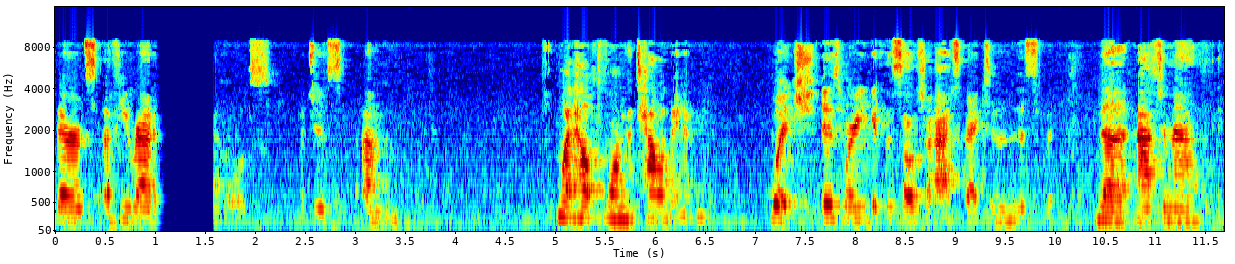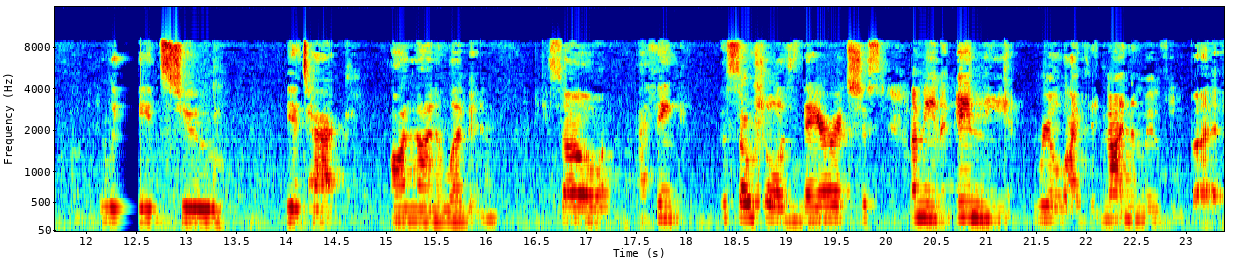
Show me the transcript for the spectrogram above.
there's a few radicals, which is um, what helped form the Taliban, which is where you get the social aspect, and this the aftermath leads to the attack on 9/11. So I think the social is there. It's just, I mean, in the real life thing, not in the movie, but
